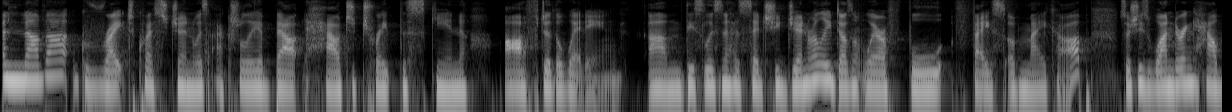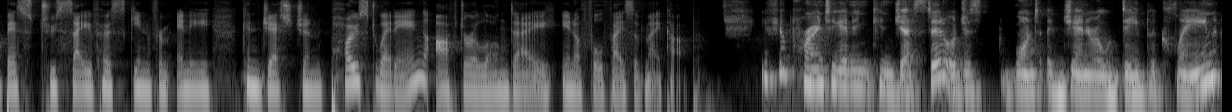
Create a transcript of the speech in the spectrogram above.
Another great question was actually about how to treat the skin after the wedding. Um, this listener has said she generally doesn't wear a full face of makeup. So she's wondering how best to save her skin from any congestion post wedding after a long day in a full face of makeup if you're prone to getting congested or just want a general deeper clean,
